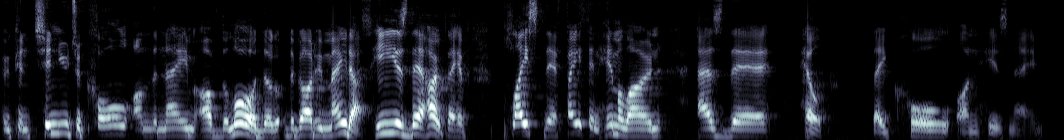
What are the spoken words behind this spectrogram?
who continue to call on the name of the Lord, the, the God who made us. He is their hope. They have placed their faith in him alone as their help. They call on his name.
